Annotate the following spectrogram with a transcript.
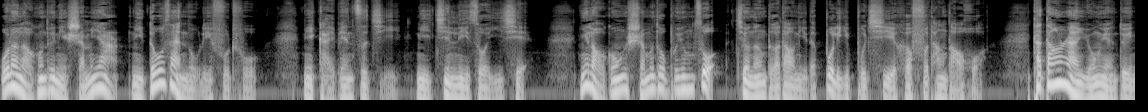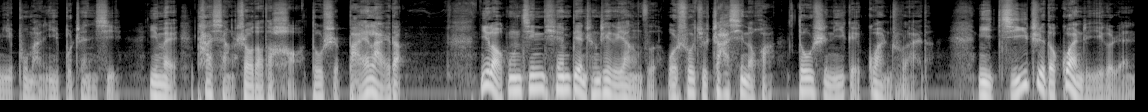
无论老公对你什么样，你都在努力付出，你改变自己，你尽力做一切。你老公什么都不用做，就能得到你的不离不弃和赴汤蹈火，他当然永远对你不满意、不珍惜，因为他享受到的好都是白来的。你老公今天变成这个样子，我说句扎心的话，都是你给惯出来的。你极致的惯着一个人，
